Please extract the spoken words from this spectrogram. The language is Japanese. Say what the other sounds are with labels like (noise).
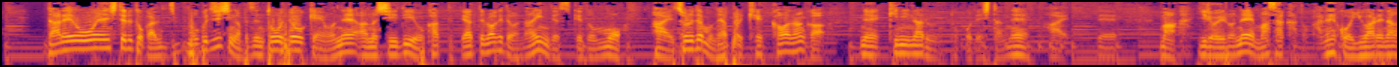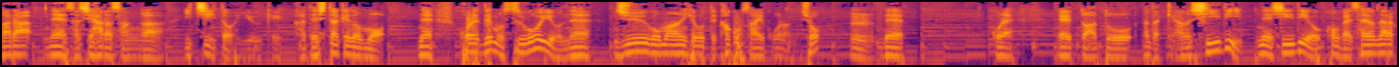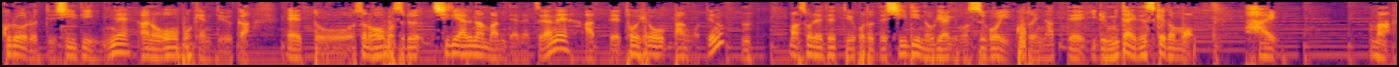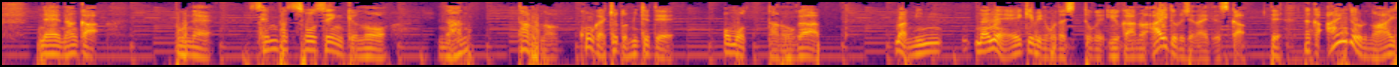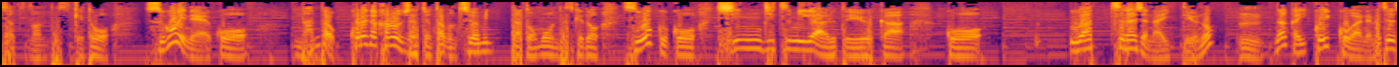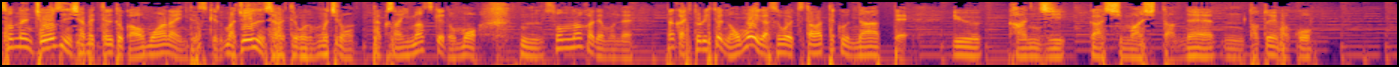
誰を応援してるとか、僕自身が別に投票権をね、あの CD を買っててやってるわけではないんですけども、はい、それでもね、やっぱり結果はなんかね、気になるとこでしたね。はい。で、まあ、いろいろね、まさかとかね、こう言われながら、ね、指原さんが1位という結果でしたけども、ね、これでもすごいよね。15万票って過去最高なんでしょ？うん。で、これ、えっと、あと、なんだっけ、あの CD、ね、CD を今回さよならクロールっていう CD にね、あの応募券というか、えっと、その応募するシリアルナンバーみたいなやつがね、あって、投票番号っていうの？うん。まあ、それでっていうことで CD の売り上げもすごいことになっているみたいですけども、はい。まあ、ね、なんか、僕ね、選抜総選挙の、なんだろうな、今回ちょっと見てて思ったのが、まあみんなね、AKB の子たちというか、あの、アイドルじゃないですか。で、なんかアイドルの挨拶なんですけど、すごいね、こう、なんだろう、これが彼女たちの多分強みだと思うんですけど、すごくこう、真実味があるというか、こう、上っ面じゃないっていうの？うん。なんか一個一個がね、別にそんなに上手に喋ってるとか思わないんですけど、まあ上手に喋ってることももちろんたくさんいますけども、うん、その中でもね、なんか一人一人の思いがすごい伝わってくるなっていう感じがしましたね。うん、例えばこ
